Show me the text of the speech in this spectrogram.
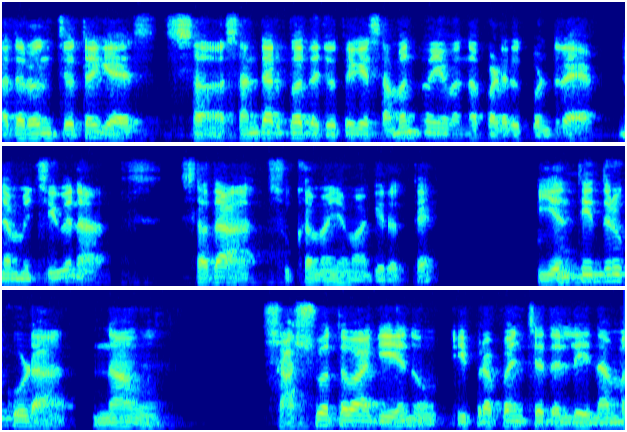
ಅದರ ಜೊತೆಗೆ ಸಂದರ್ಭದ ಜೊತೆಗೆ ಸಮನ್ವಯವನ್ನ ಪಡೆದುಕೊಂಡ್ರೆ ನಮ್ಮ ಜೀವನ ಸದಾ ಸುಖಮಯವಾಗಿರುತ್ತೆ. ಎಂತಿದ್ರೂ ಕೂಡ ನಾವು ಶಾಶ್ವತವಾಗಿ ಏನು ಈ ಪ್ರಪಂಚದಲ್ಲಿ ನಮ್ಮ,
